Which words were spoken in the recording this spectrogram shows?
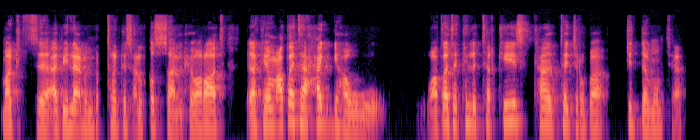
ما كنت أبي لعبة تركز على القصة على الحوارات لكن يوم أعطيتها حقها و... وأعطيتها كل التركيز كانت تجربة جدا ممتعة.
